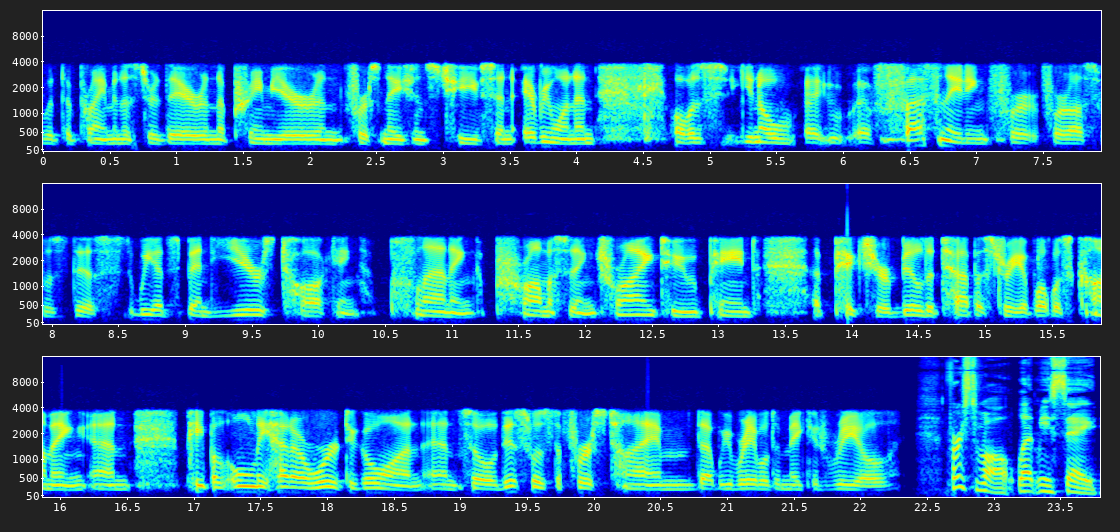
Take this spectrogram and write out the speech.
with the Prime Minister there and the Premier and First Nations chiefs and everyone. And what was, you know, fascinating for, for us was this: we had spent years talking, planning, promising, trying to paint a picture, build a tapestry of what was coming, and people only had our word to go on. And so this was the first time that we were able to make it real. First of all, let me say,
